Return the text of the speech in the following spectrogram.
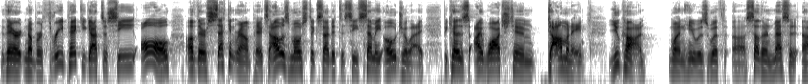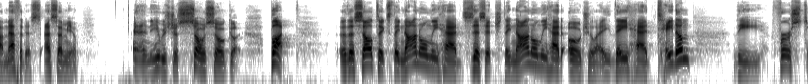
their number three pick. You got to see all of their second round picks. I was most excited to see Semi Ojeleye because I watched him dominate UConn when he was with uh, Southern uh, Methodist, SMU and he was just so so good. But the Celtics, they not only had Zizic, they not only had Ojeleye, they had Tatum, the first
